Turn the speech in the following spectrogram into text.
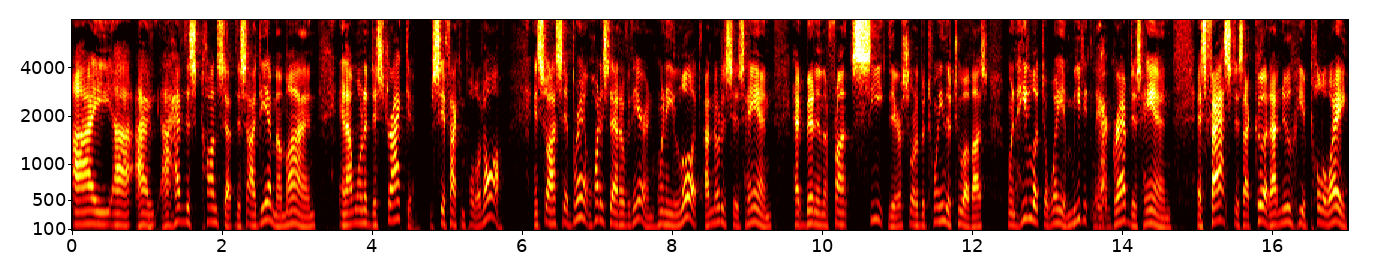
I, uh, I, I, have this concept, this idea in my mind, and I want to distract him. see if I can pull it off. And so I said, Brent, what is that over there? And when he looked, I noticed his hand had been in the front seat there, sort of between the two of us. When he looked away, immediately I grabbed his hand as fast as I could. I knew he'd pull away,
